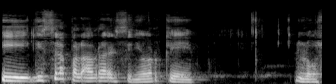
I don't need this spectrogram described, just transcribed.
Y dice la palabra del Señor que los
